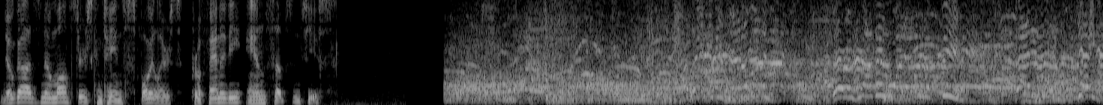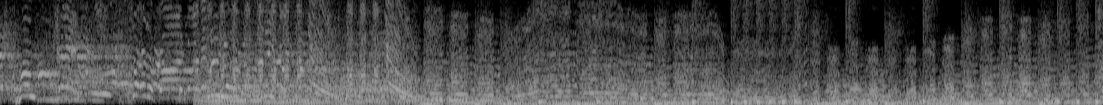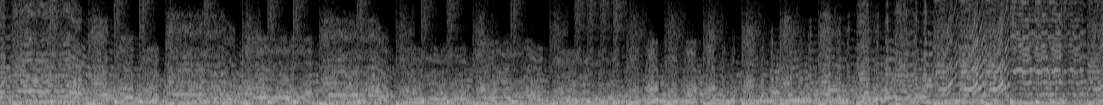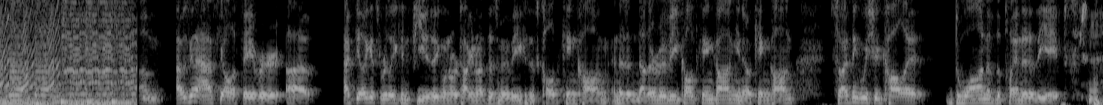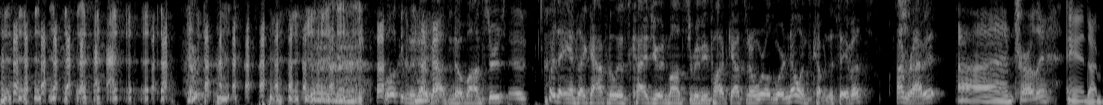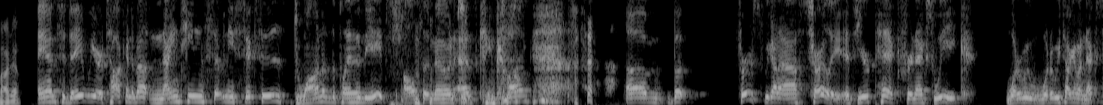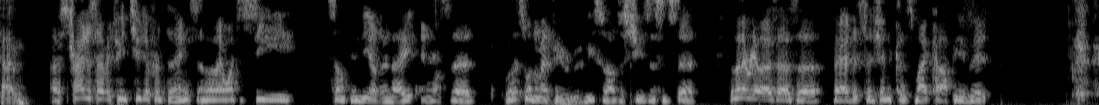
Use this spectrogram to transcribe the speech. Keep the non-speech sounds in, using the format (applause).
No Gods, No Monsters contains spoilers, profanity, and substance use. I was gonna ask y'all a favor. Uh, I feel like it's really confusing when we're talking about this movie because it's called King Kong, and there's another movie called King Kong. You know, King Kong. So I think we should call it Dwan of the Planet of the Apes. (laughs) Welcome to No Gods, No Monsters. We're the anti-capitalist kaiju and monster movie podcast in a world where no one's coming to save us. I'm Rabbit. I'm Charlie. And I'm Bardo. And today we are talking about 1976's Dwan of the Planet of the Apes, also (laughs) known as King Kong. Um, but first, we got to ask Charlie. It's your pick for next week. What are we? What are we talking about next time? I was trying to decide between two different things, and then I went to see something the other night, and I said, "Well, this is one of my favorite movies, so I'll just choose this instead." But then I realized that was a bad decision because my copy of it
